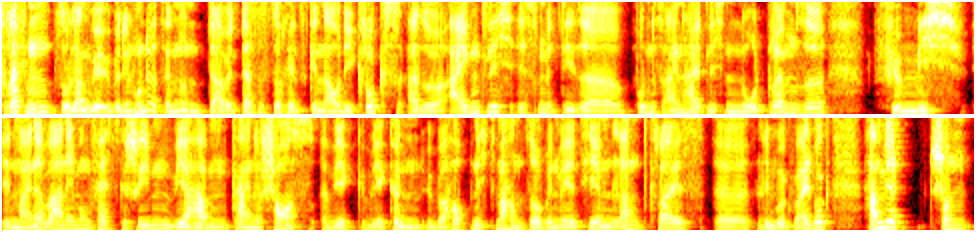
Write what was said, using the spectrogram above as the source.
treffen, solange wir über den 100 sind. Und David, das ist doch jetzt genau die Krux. Also eigentlich ist mit dieser bundeseinheitlichen Notbremse für mich in meiner Wahrnehmung festgeschrieben, wir haben keine Chance. Wir, wir können überhaupt nichts machen. So, wenn wir jetzt hier im Landkreis äh, Limburg-Weilburg haben wir schon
